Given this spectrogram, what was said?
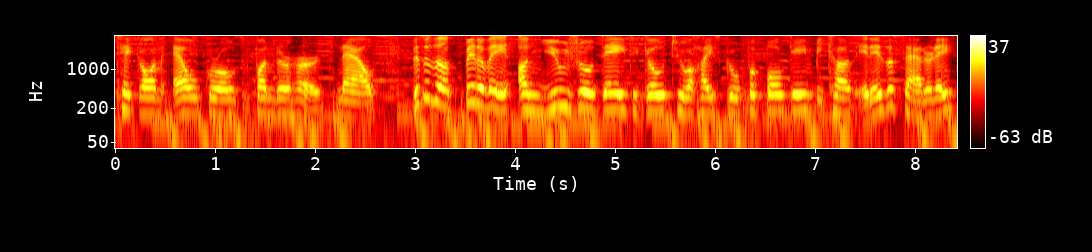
take on Elk Grove's Thunderbirds. Now, this is a bit of an unusual day to go to a high school football game because it is a Saturday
